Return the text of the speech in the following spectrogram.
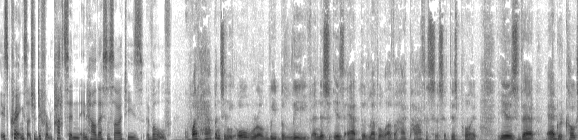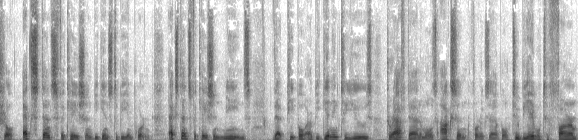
is creating such a different pattern in how their societies evolve? What happens in the old world, we believe, and this is at the level of a hypothesis at this point, is that agricultural extensification begins to be important. Extensification means that people are beginning to use draft animals, oxen, for example, to be able to farm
